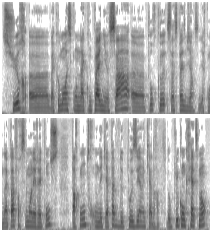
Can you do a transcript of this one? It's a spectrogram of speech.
sur bah, comment est-ce qu'on accompagne ça pour que ça se passe bien. C'est-à-dire qu'on n'a pas forcément les réponses, par contre on est capable de poser un cadre. Donc plus concrètement,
